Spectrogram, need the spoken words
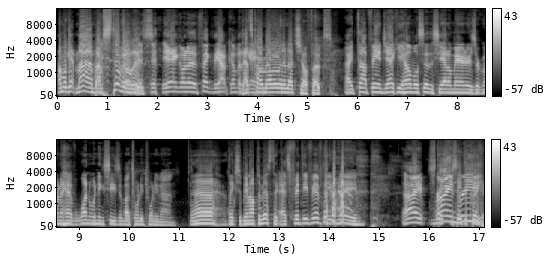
I'm gonna get mine, but I'm still gonna lose. it ain't going to affect the outcome of the That's game. Carmelo in a nutshell, folks. All right, top fan Jackie Hummel said the Seattle Mariners are going to have one winning season by 2029. Uh, I think she's being optimistic. That's 50 50 to me. All right, Brian Bree.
